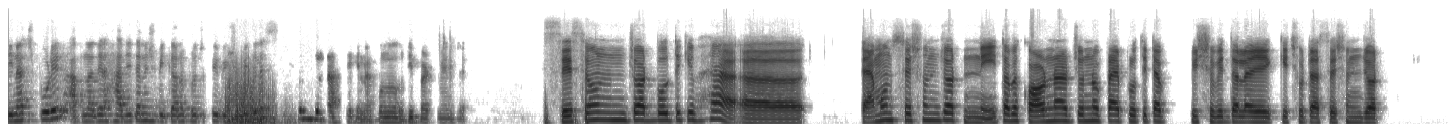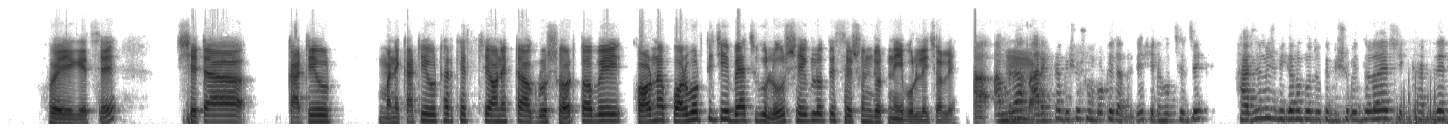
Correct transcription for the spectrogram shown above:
দিনাজপুরের আপনাদের হাজী তানিশ বিজ্ঞান ও প্রযুক্তি বিশ্ববিদ্যালয়ে সেশন আছে কিনা কোনো ডিপার্টমেন্টে সেশন জট বলতে কি ভাইয়া তেমন সেশন জট নেই, তবে করোনার জন্য প্রায় প্রতিটা বিশ্ববিদ্যালয়ে কিছুটা সেশন জট হয়ে গেছে। সেটা কাটিয়ে মানে কাটিয়ে ওঠার ক্ষেত্রে অনেকটা অগ্রসর। তবে করোনা পরবর্তী যে ব্যাচগুলো সেগুলোতে সেশন জট নেই বললেই চলে। আমরা আরেকটা বিষয় সম্পর্কে জানতে চাই সেটা হচ্ছে যে তানিশ বিজ্ঞান ও প্রযুক্তি বিশ্ববিদ্যালয়ের শিক্ষার্থীদের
